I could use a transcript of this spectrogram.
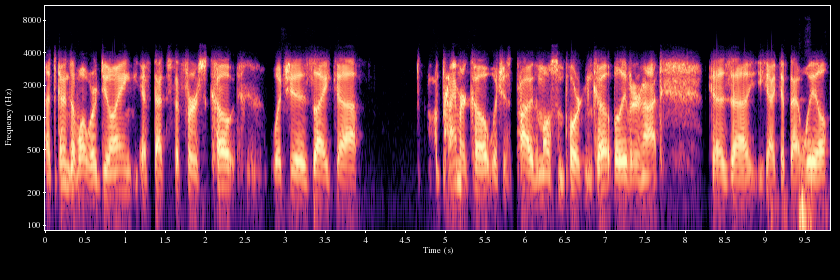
it depends on what we're doing. If that's the first coat, which is like uh, a primer coat, which is probably the most important coat, believe it or not, because uh, you got to get that wheel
